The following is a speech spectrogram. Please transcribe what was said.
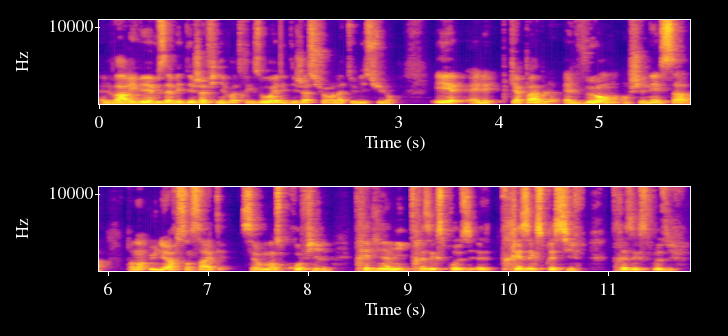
Elle va arriver, vous avez déjà fini votre exo, elle est déjà sur l'atelier suivant. Et elle est capable, elle veut enchaîner ça pendant une heure sans s'arrêter. C'est vraiment ce profil très dynamique, très, euh, très expressif, très explosif.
